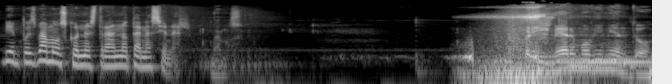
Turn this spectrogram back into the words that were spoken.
Bien, pues vamos con nuestra nota nacional. Vamos. Primer movimiento.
